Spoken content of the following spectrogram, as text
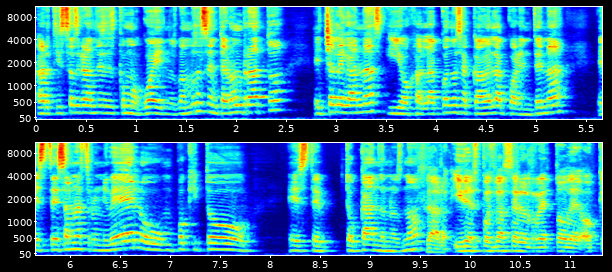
artistas grandes es como, güey, nos vamos a sentar un rato échale ganas y ojalá cuando se acabe la cuarentena estés a nuestro nivel o un poquito este, tocándonos, ¿no? Claro, y después va a ser el reto de, ok,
